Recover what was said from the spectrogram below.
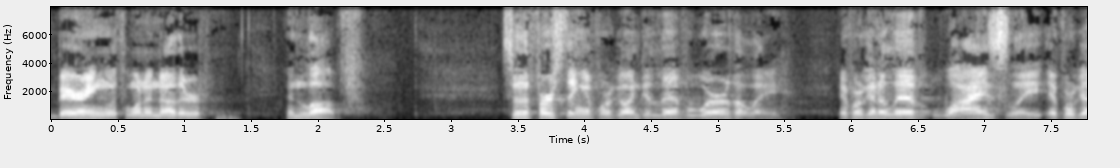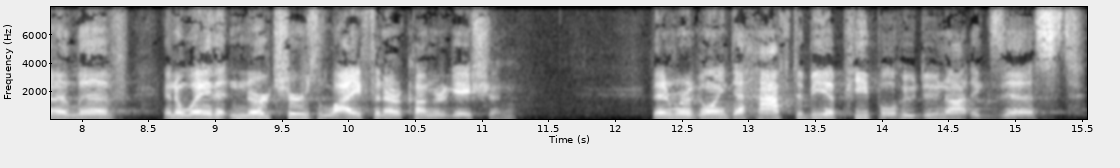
bearing with one another in love. So, the first thing, if we're going to live worthily, if we're going to live wisely, if we're going to live in a way that nurtures life in our congregation, then we're going to have to be a people who do not exist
